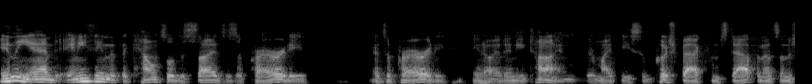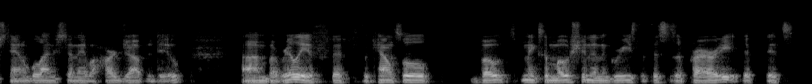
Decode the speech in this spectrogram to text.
in the end, anything that the council decides is a priority, it's a priority, you know, at any time. There might be some pushback from staff, and that's understandable. I understand they have a hard job to do. Um, but really, if, if the council votes, makes a motion and agrees that this is a priority, it, it's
